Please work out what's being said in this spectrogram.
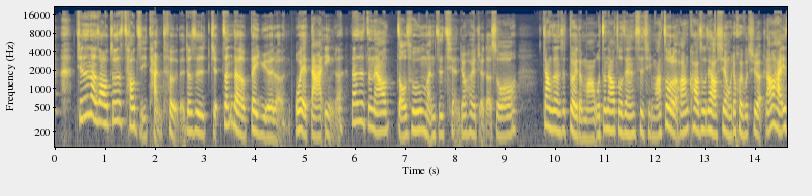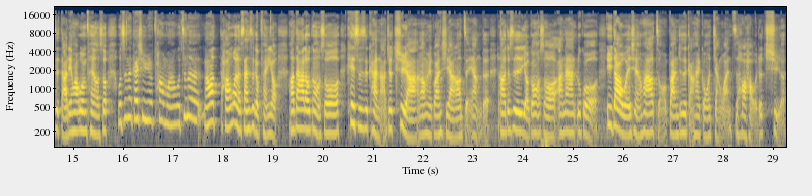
其实那时候就是超级忐忑的，就是觉真的被约了，我也答应了，但是真的要走出门之前，就会觉得说。这样真的是对的吗？我真的要做这件事情吗？做了好像跨出这条线我就回不去了，然后还一直打电话问朋友说：“我真的该去约炮吗？”我真的，然后好像问了三四个朋友，然后大家都跟我说可以试试看啊，就去啊，然后没关系啊，然后怎样的，然后就是有跟我说啊，那如果遇到危险的话要怎么办？就是赶快跟我讲完之后，好，我就去了。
